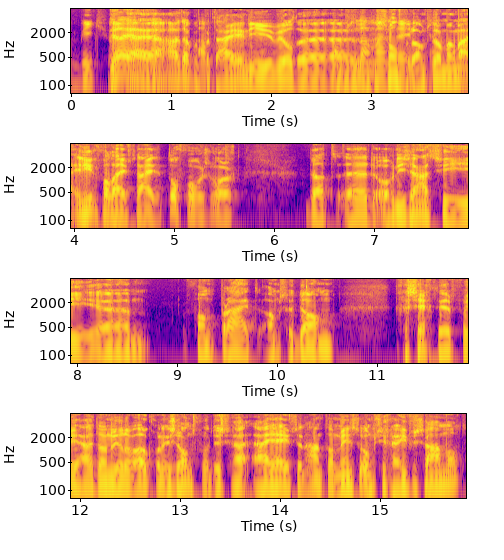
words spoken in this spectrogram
Beach. Ja, ja, ja, hij had ook een partij en die wilde Amsterdam, Amsterdam, Amsterdam. Maar in ieder geval heeft hij er toch voor gezorgd dat de organisatie ehm, van Pride Amsterdam gezegd heeft van ja, dan willen we ook wel in Zandvoort. Dus hij, hij heeft een aantal mensen om zich heen verzameld.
